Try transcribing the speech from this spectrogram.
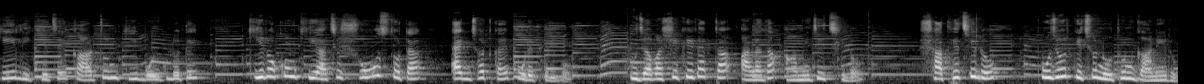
কে লিখেছে, কার্টুন কি, বইগুলোতে কী রকম কি আছে, সমস্তটা এক ঝটকায় পড়ে ফেলব। পূজাবার্ষিকীর একটা আলাদা আমেজই ছিল। সাথে ছিল পুজোর কিছু নতুন গানেরও।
